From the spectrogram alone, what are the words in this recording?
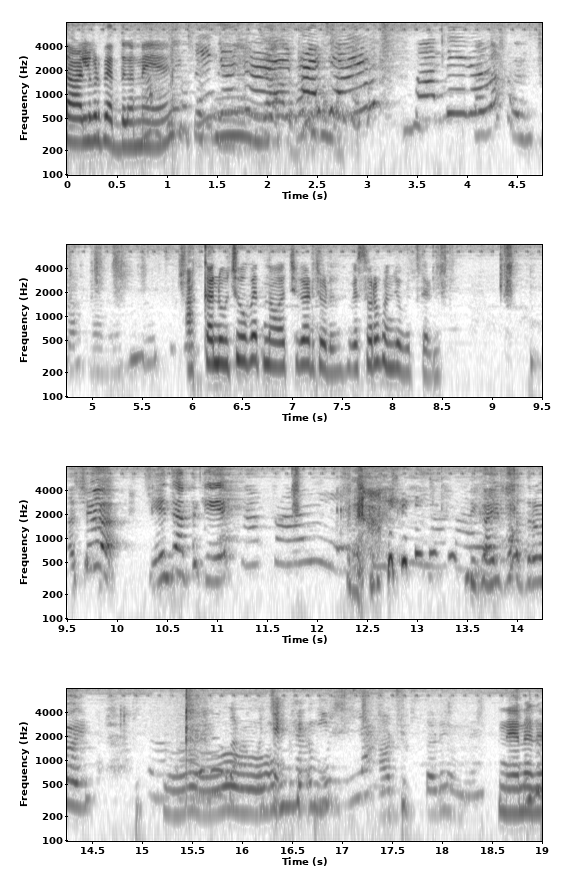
తాళ్ళు కూడా పెద్దగా ఉన్నాయే? అక్క నువ్వు చూపెత్తున్నావు వచ్చిగాడు చూడు. విశ్వరూపం చూపిస్తాడు ఏం చేస్తకి నీకు నేనదే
